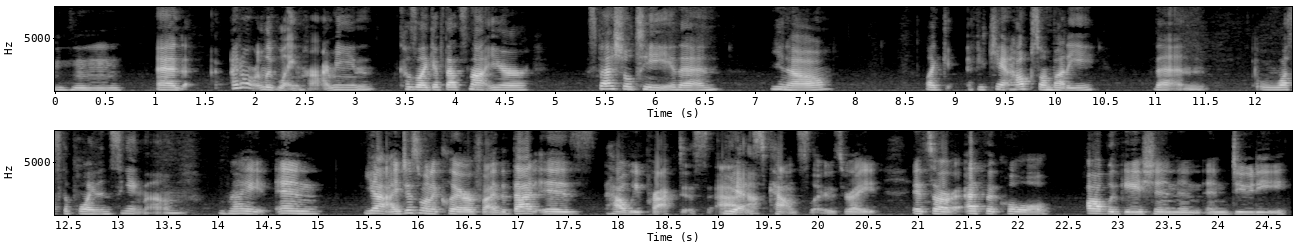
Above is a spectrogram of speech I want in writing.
Mm-hmm. And I don't really blame her. I mean, because like if that's not your specialty, then you know like if you can't help somebody then what's the point in seeing them right and yeah i just want to clarify that that is how we practice as yeah. counselors right it's our ethical obligation and, and, duty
